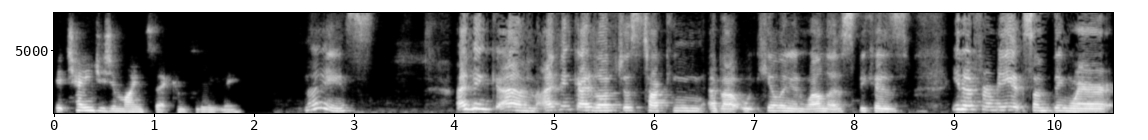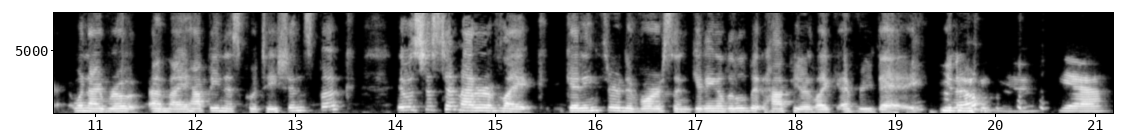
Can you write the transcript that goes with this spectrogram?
It changes your mindset completely. Nice. I think um, I think I love just talking about healing and wellness because, you know, for me it's something where when I wrote uh, my happiness quotations book, it was just a matter of like getting through a divorce and getting a little bit happier like every day, you know? yeah.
